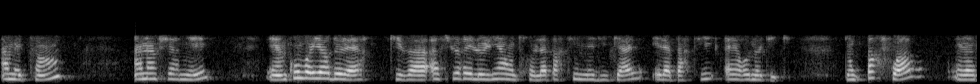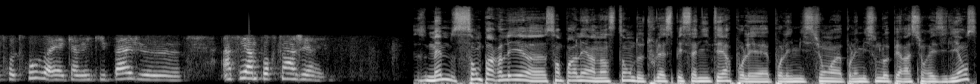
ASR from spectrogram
un médecin, un infirmier et un convoyeur de l'air qui va assurer le lien entre la partie médicale et la partie aéronautique. Donc parfois, on se retrouve avec un équipage euh, assez important à gérer même sans parler, euh, sans parler un instant de tout l'aspect sanitaire pour les pour les missions euh, pour les missions de l'opération résilience,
